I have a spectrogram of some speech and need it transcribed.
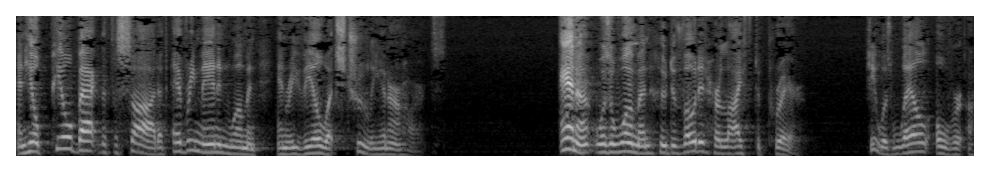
and he'll peel back the facade of every man and woman and reveal what's truly in our hearts. Anna was a woman who devoted her life to prayer. She was well over a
